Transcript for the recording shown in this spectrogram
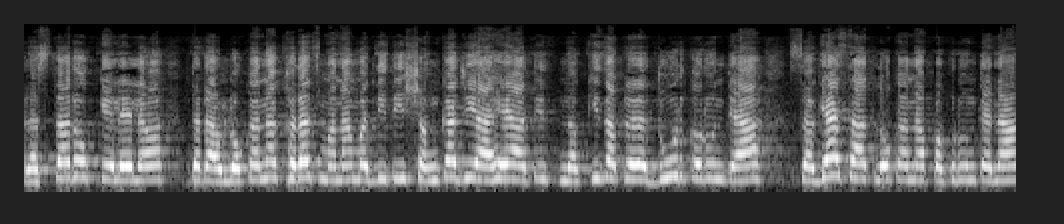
रस्ता रोक केलेलं. तर लोकांना खरंच मनामधली ती शंका जी आहे ती नक्कीच आपल्याला दूर करून त्या सगळ्या सात लोकांना पकडून त्यांना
